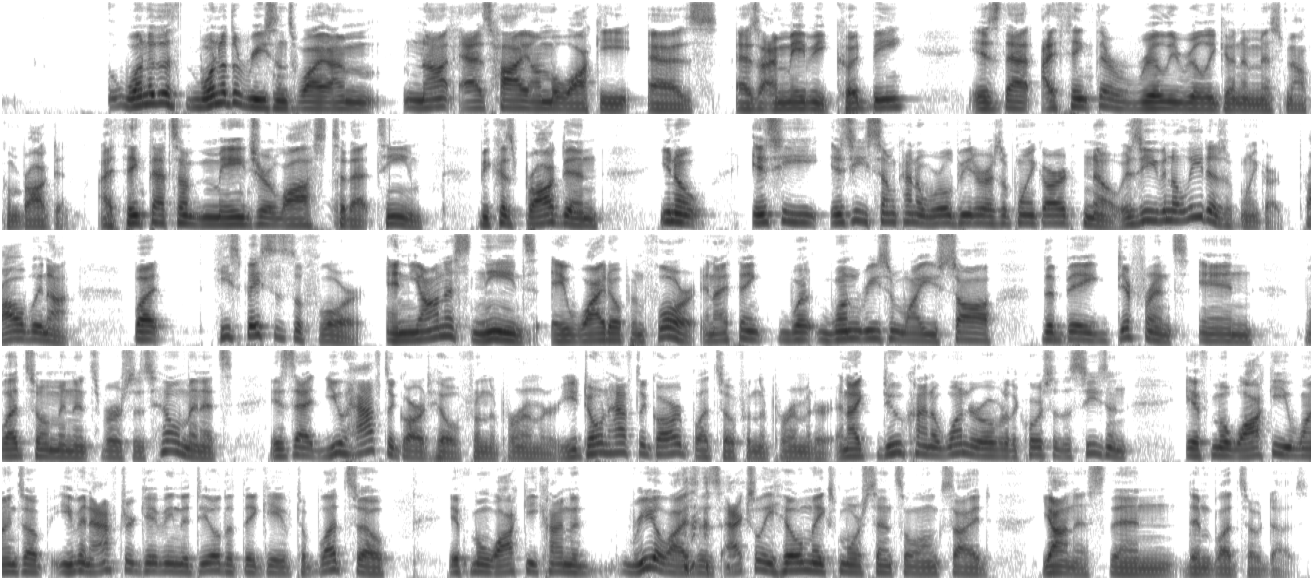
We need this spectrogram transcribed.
one of the one of the reasons why I'm not as high on Milwaukee as as I maybe could be is that I think they're really, really going to miss Malcolm Brogdon. I think that's a major loss to that team because Brogdon, you know, is he is he some kind of world beater as a point guard? No. Is he even elite as a point guard? Probably not. But he spaces the floor, and Giannis needs a wide open floor. And I think what one reason why you saw the big difference in Bledsoe minutes versus Hill minutes is that you have to guard Hill from the perimeter. You don't have to guard Bledsoe from the perimeter. And I do kind of wonder over the course of the season if Milwaukee winds up, even after giving the deal that they gave to Bledsoe, if Milwaukee kind of realizes actually Hill makes more sense alongside Giannis than than Bledsoe does,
